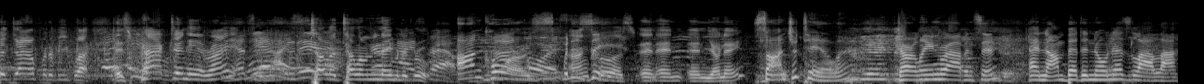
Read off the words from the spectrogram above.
It down for the people. It's packed in here, right? Yes, yes, it is. Tell, tell them the name of the group. Encores with a Z. Encores. And, and, and your name? Sandra Taylor. Darlene Robinson. And I'm better known as Lala.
